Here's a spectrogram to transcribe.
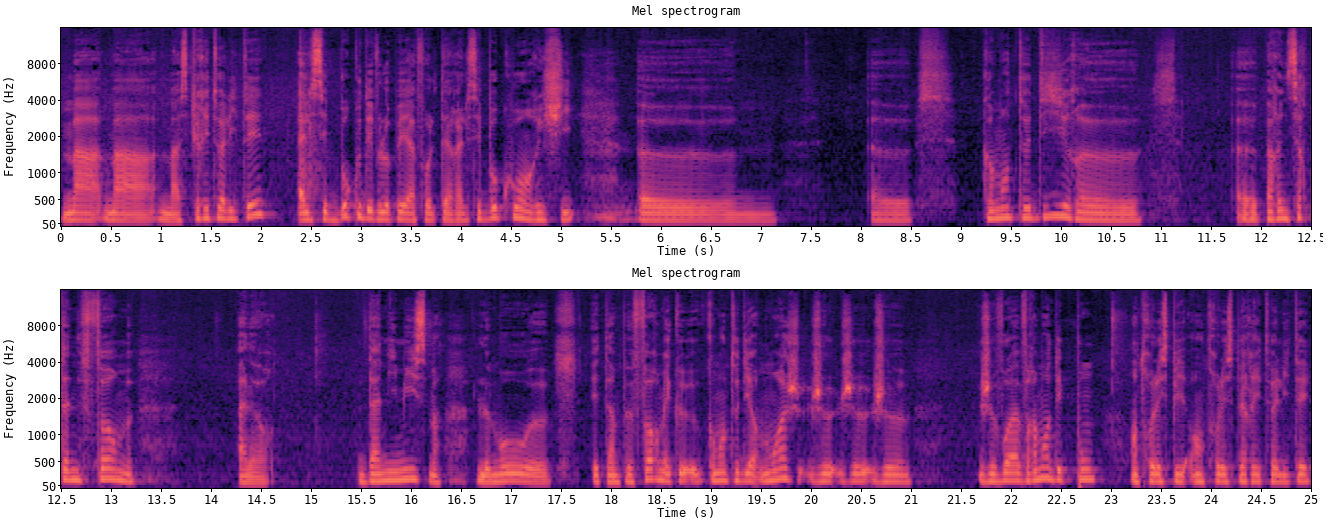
ma, ma, ma spiritualité, elle s'est beaucoup développée à Voltaire, elle s'est beaucoup enrichie. Euh, euh, comment te dire euh, Par une certaine forme, alors, d'animisme, le mot est un peu fort, mais que, comment te dire Moi, je, je, je, je vois vraiment des ponts entre les, entre les spiritualités.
